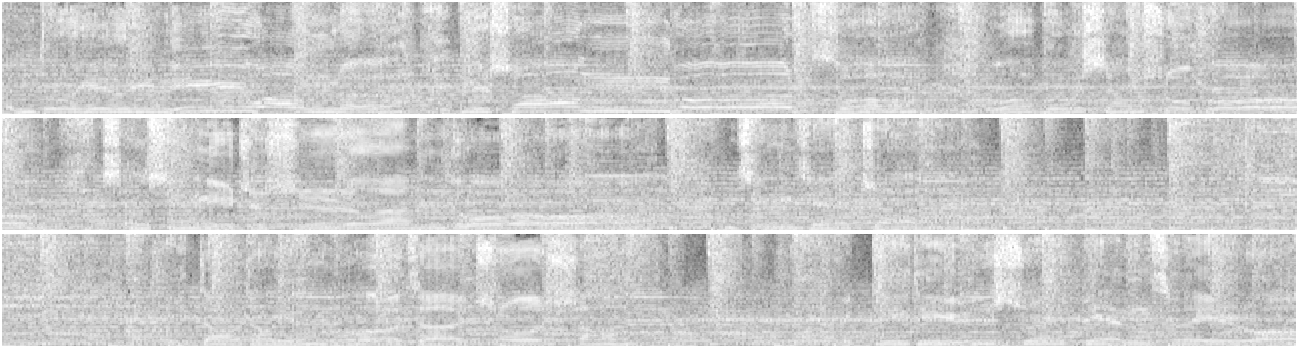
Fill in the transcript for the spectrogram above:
很多夜里你忘了你上过的错，我不想说破，相信你只是懒惰。紧接着，一道道烟火在桌上，一滴滴雨水变脆弱，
